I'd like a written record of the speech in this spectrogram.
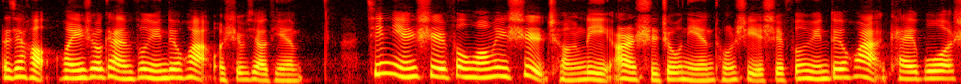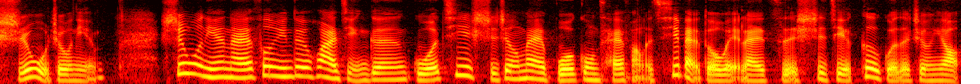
大家好，欢迎收看《风云对话》，我是吴小田。今年是凤凰卫视成立二十周年，同时也是《风云对话》开播十五周年。十五年来，《风云对话》紧跟国际时政脉搏，共采访了七百多位来自世界各国的政要。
